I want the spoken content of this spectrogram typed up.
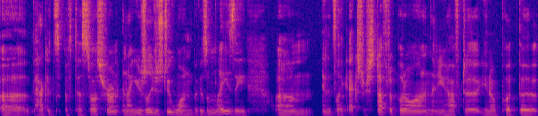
uh, packets of testosterone and I usually just do one because I'm lazy um, and it's like extra stuff to put on and then you have to you know put the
